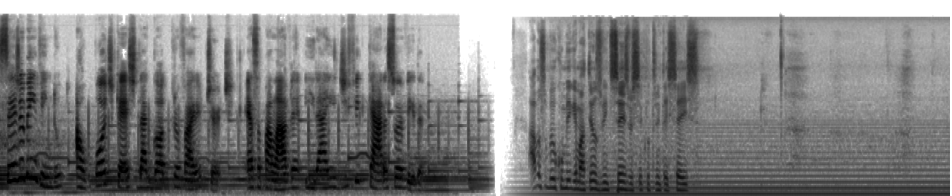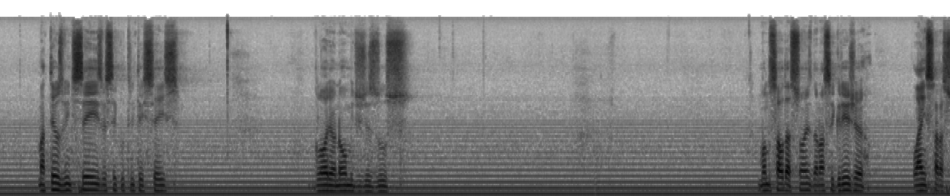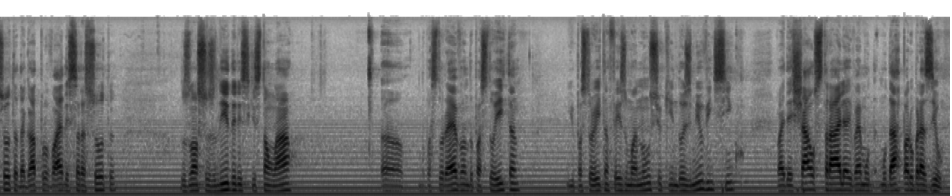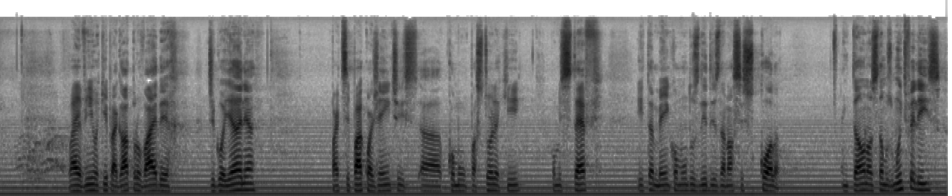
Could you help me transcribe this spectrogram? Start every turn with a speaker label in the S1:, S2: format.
S1: Seja bem-vindo ao podcast da God Provider Church. Essa palavra irá edificar a sua vida.
S2: Abra subiu comigo em Mateus 26, versículo 36. Mateus 26, versículo 36. Glória ao nome de Jesus. Mando saudações da nossa igreja lá em Sarasota, da God Provider Sarasota, dos nossos líderes que estão lá, uh, do pastor Evan, do pastor Ethan. E o pastor Ethan fez um anúncio que em 2025 vai deixar a Austrália e vai mudar para o Brasil. Vai vir aqui para a God Provider de Goiânia, participar com a gente uh, como pastor aqui, como staff e também como um dos líderes da nossa escola. Então nós estamos muito felizes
